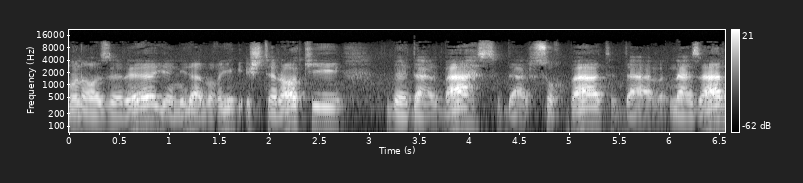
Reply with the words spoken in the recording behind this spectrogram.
مناظره یعنی در واقع یک اشتراکی در بحث در صحبت در نظر.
